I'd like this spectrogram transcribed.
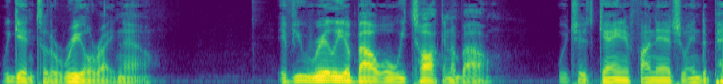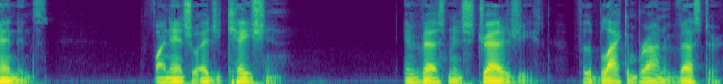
We getting to the real right now. If you really about what we talking about, which is gaining financial independence, financial education, investment strategies, for the black and brown investor,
